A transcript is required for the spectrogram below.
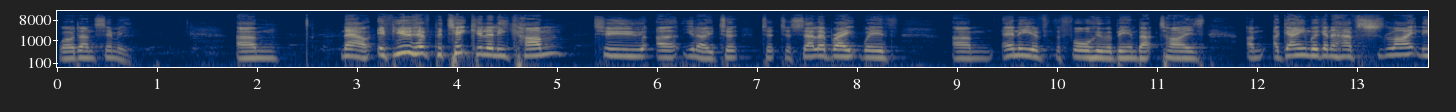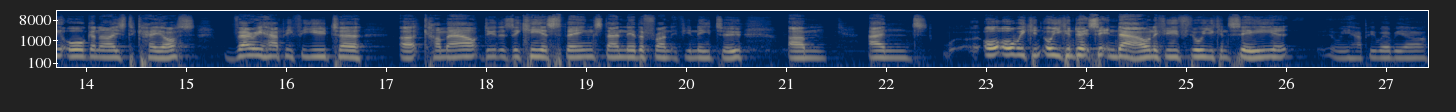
Well done, Simi. Um, now, if you have particularly come to, uh, you know, to, to, to celebrate with um, any of the four who are being baptized, um, again, we're going to have slightly organized chaos. Very happy for you to uh, come out, do the Zacchaeus thing, stand near the front if you need to, um, and or, or, we can, or you can do it sitting down if you feel you can see. Are we happy where we are?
